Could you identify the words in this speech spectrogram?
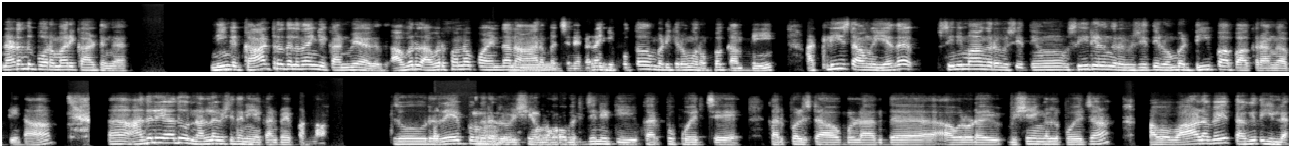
நடந்து போற மாதிரி காட்டுங்க. நீங்க காட்டுறதுலதான் இங்க கன்வே ஆகுது. அவர் அவர் சொன்ன பாயிண்ட் தான் நான். ஆரம்பிச்சேன். என்னன்னா இங்க புத்தகம் படிக்கிறவங்க ரொம்ப கம்மி. அட்லீஸ்ட் அவங்க எதை சினிமாங்கிற விஷயத்தையும் சீரியல்ங்கிற விஷயத்தையும் ரொம்ப டீப்பா பாக்குறாங்க அப்படின்னா அதுலயாவது ஒரு நல்ல விஷயத்த நீங்க கன்வே பண்ணலாம். ஸோ ஒரு ரேப்புங்கிற ஒரு விஷயமோ விர்ஜினிட்டி கற்பு போயிருச்சு கற்பழிச்சிட்டா அவங்களோட அந்த அவளோட விஷயங்கள் போயிருச்சா அவ வாழவே தகுதி இல்லை.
